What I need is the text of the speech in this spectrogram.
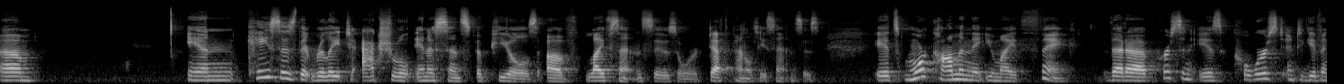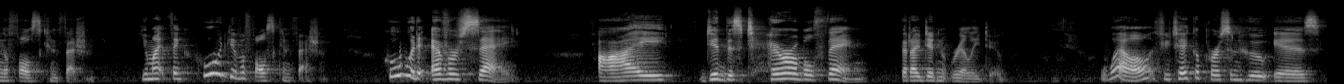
Um, in cases that relate to actual innocence appeals of life sentences or death penalty sentences, it's more common that you might think that a person is coerced into giving a false confession. You might think, who would give a false confession? Who would ever say, I did this terrible thing that I didn't really do? Well, if you take a person who is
